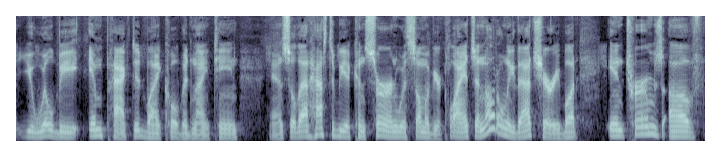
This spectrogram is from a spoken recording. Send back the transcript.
you will be impacted by COVID 19. And so that has to be a concern with some of your clients. And not only that, Sherry, but in terms of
